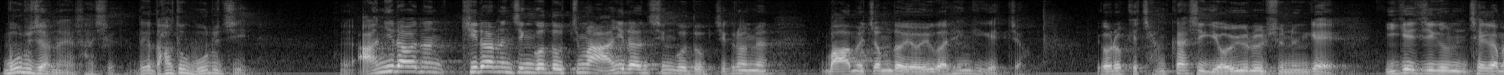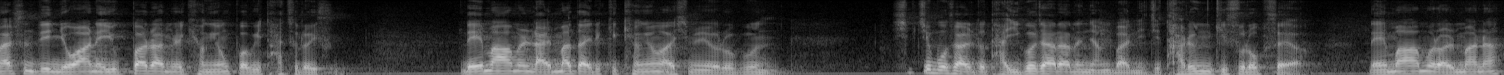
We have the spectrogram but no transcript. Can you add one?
모르잖아요, 사실. 내가 나도 모르지. 아니라는 기라는 증거도 없지만 아니라는 증거도 없지. 그러면 마음에 좀 더 여유가 생기겠죠. 이렇게 잠깐씩 여유를 주는 게 이게 지금 제가 말씀드린 요한의 육바라밀 경영법이 다 들어있습니다. 내 마음을 날마다 이렇게 경영하시면 여러분 십지보살도 다 이거 잘하는 양반이지 다른 기술 없어요. 내 마음을 얼마나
